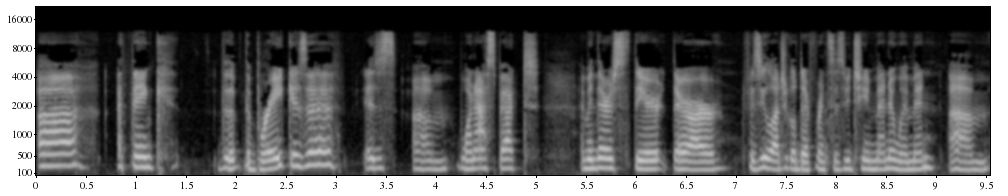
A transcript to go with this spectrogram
Uh, I think the the break is a is um, one aspect. I mean, there's there there are physiological differences between men and women. Um,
